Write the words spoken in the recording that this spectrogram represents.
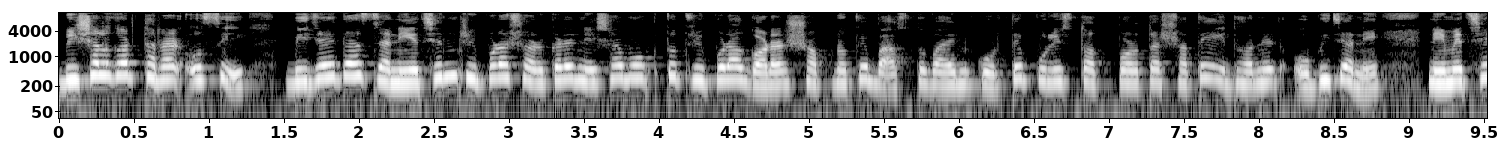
বিশালগড় থানার ওসি বিজয় দাস জানিয়েছেন, ত্রিপুরা সরকারের নেশামুক্ত ত্রিপুরা গড়ার স্বপ্নকে বাস্তবায়ন করতে পুলিশ তৎপরতার সাথে এই ধরনের অভিযানে নেমেছে।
